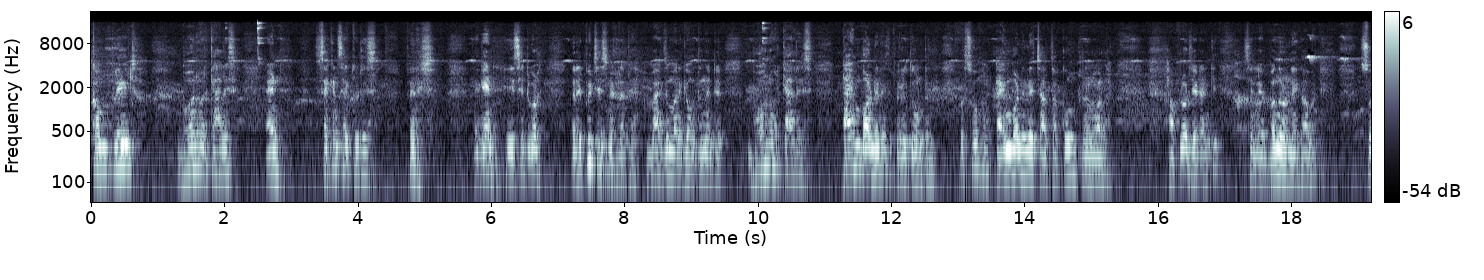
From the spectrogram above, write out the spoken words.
complete burn or callus and second circuit is finished. Again, ఈ సెట్ కూడా రిపీట్ చేసినట్లయితే మ్యాక్సిమం మనకి అవుతుందంటే బోన్ ఓవర్ క్యాలరీస్ టైం బాండ్ అనేది పెరుగుతూ ఉంటుంది ఇప్పుడు సో మనకి టైం బాండ్ అనేది చాలా తక్కువ ఉంటుంది వల్ల అప్లోడ్ చేయడానికి చిన్న ఇబ్బందులు ఉన్నాయి కాబట్టి so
